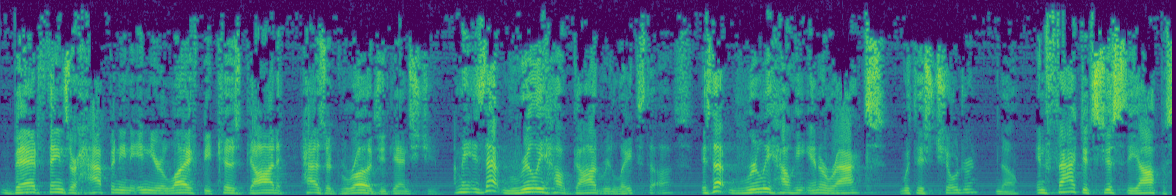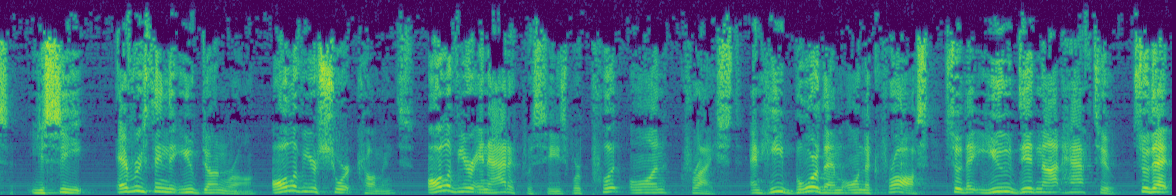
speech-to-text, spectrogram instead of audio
bad things are happening in your life because God has a grudge against you. I mean, is that really how God relates to us? Is that really how He interacts with His children? No. In fact, it's just the opposite. You see, everything that you've done wrong, all of your shortcomings, all of your inadequacies were put on Christ. And He bore them on the cross so that you did not have to. So that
